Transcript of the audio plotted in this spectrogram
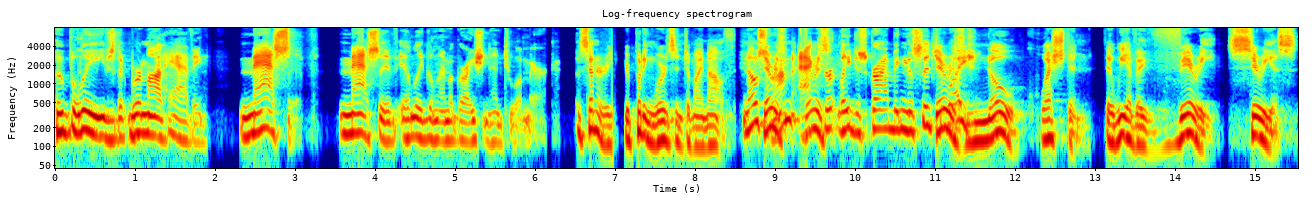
who believes that we're not having massive, massive illegal immigration into America. Senator, you're putting words into my mouth. No, sir. Is, I'm accurately is, describing the situation. There is no question that we have a very serious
